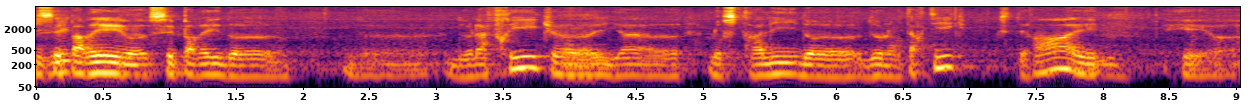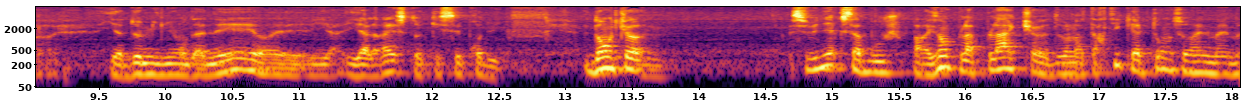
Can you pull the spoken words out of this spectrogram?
séparée, séparée de, de, l'Afrique, il y a l'Australie de, l'Antarctique, etc. Et, et il y a 2 millions d'années, euh, il, y a le reste qui s'est produit. Donc, euh, ça veut dire que ça bouge. Par exemple, la plaque de l'Antarctique, elle tourne sur elle-même.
